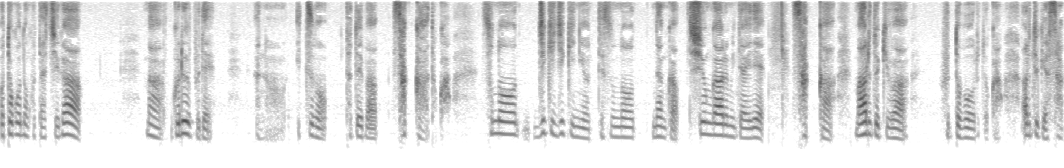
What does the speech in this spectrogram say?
男の子たちが、まあ、グループであのいつも例えばサッカーとかその時期時期によってそのなんか旬があるみたいでサッカー、まあ、ある時はフットボールとかある時はさ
